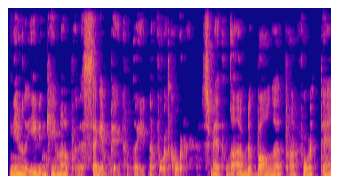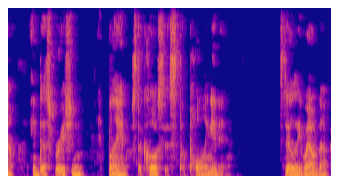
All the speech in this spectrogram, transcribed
He nearly even came up with a second pick late in the fourth quarter. Smith lobbed a ball up on fourth down in desperation, and Bland was the closest to pulling it in. Still, he wound up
